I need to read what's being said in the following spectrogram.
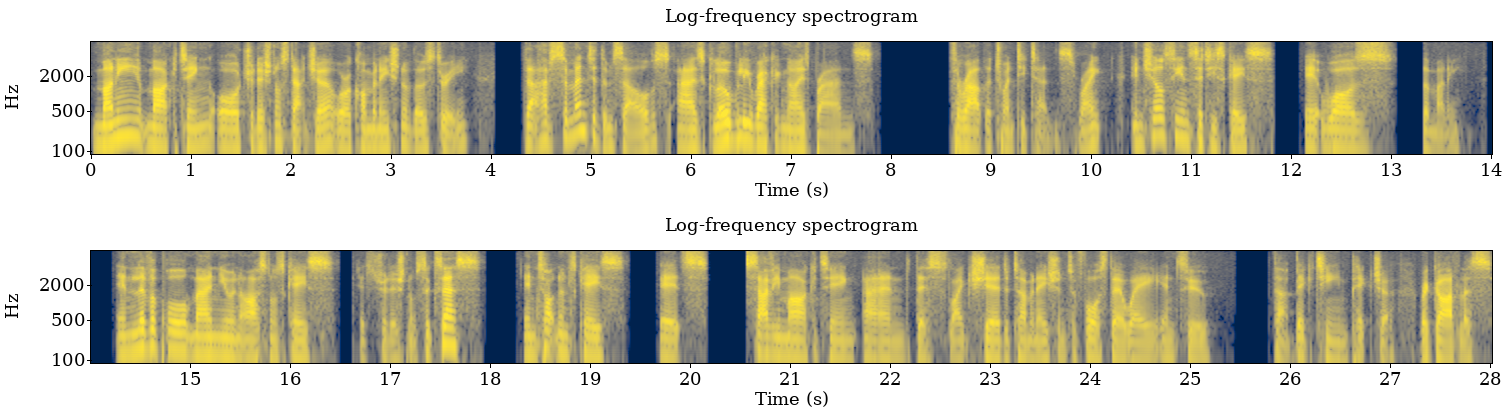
money, marketing, or traditional stature, or a combination of those three, that have cemented themselves as globally recognized brands throughout the 2010s, right? In Chelsea and City's case, it was the money. In Liverpool, Man U, and Arsenal's case, it's traditional success. In Tottenham's case, it's savvy marketing and this like sheer determination to force their way into that big team picture, regardless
